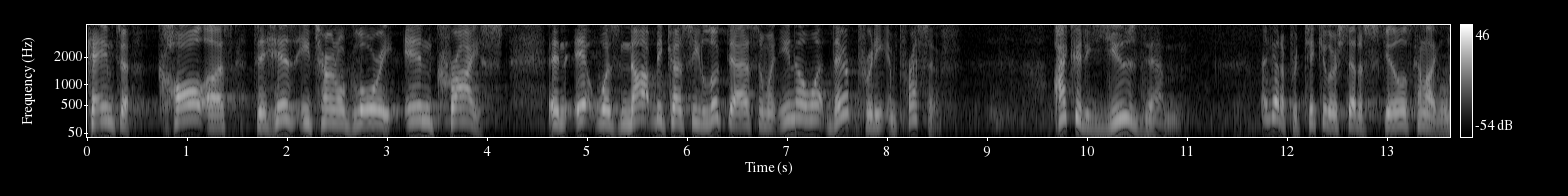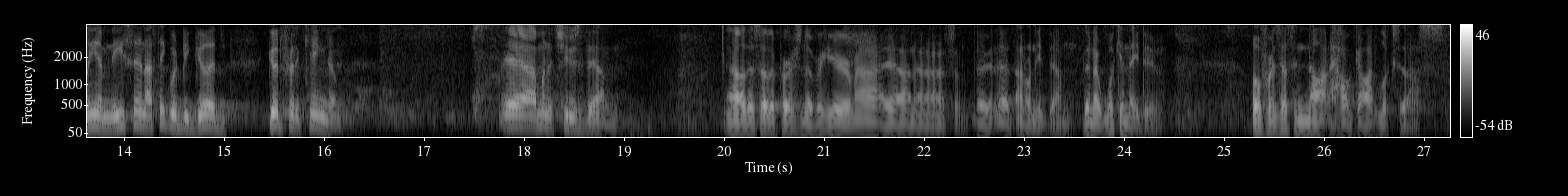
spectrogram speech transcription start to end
came to call us to His eternal glory in Christ. And it was not because He looked at us and went, you know what, they're pretty impressive. I could use them. They've got a particular set of skills, kind of like Liam Neeson, I think would be good, good for the kingdom. Yeah, I'm going to choose them. Oh, this other person over here, I, no, no, no, I don't need them. Not, what can they do? Oh, friends, that's not how God looks at us.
